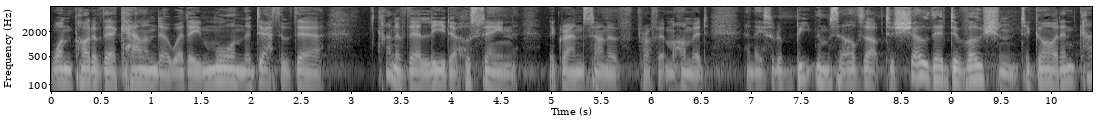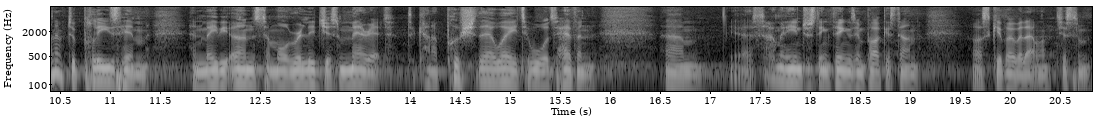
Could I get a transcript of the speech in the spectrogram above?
one part of their calendar where they mourn the death of their kind of their leader, Hussein, the grandson of Prophet Muhammad. And they sort of beat themselves up to show their devotion to God and kind of to please Him and maybe earn some more religious merit to kind of push their way towards heaven. Um, yeah, so many interesting things in Pakistan. I'll skip over that one. Just some,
